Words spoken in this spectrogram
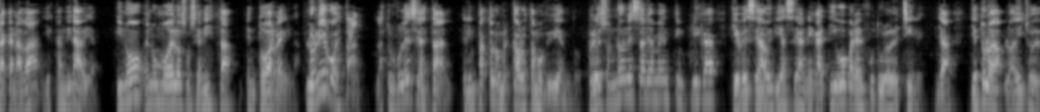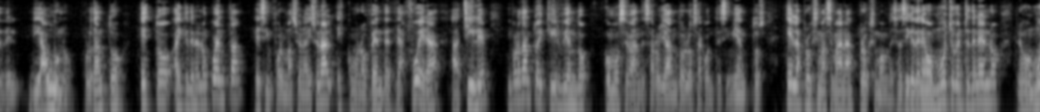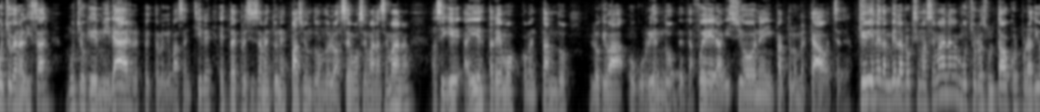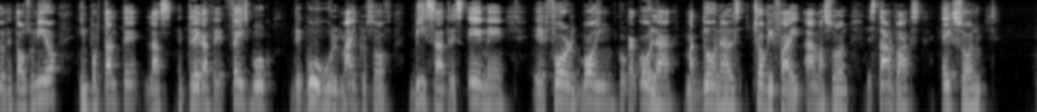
a Canadá y Escandinavia, y no en un modelo socialista en toda regla. Los riesgos están, las turbulencias están, el impacto en los mercados lo estamos viviendo, pero eso no necesariamente implica que BCA hoy día sea negativo para el futuro de Chile, ¿ya? Y esto lo ha, lo ha dicho desde el día 1, por lo tanto, esto hay que tenerlo en cuenta, es información adicional, es como nos ven desde afuera a Chile, y por lo tanto hay que ir viendo cómo se van desarrollando los acontecimientos en las próximas semanas, próximos meses. Así que tenemos mucho que entretenernos, tenemos mucho que analizar, mucho que mirar respecto a lo que pasa en Chile. Este es precisamente un espacio en donde lo hacemos semana a semana. Así que ahí estaremos comentando lo que va ocurriendo desde afuera, visiones, impacto en los mercados, etc. ¿Qué viene también la próxima semana? Muchos resultados corporativos de Estados Unidos. Importante las entregas de Facebook, de Google, Microsoft, Visa, 3M, eh, Ford, Boeing, Coca-Cola, McDonald's, Shopify, Amazon, Starbucks, Exxon.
